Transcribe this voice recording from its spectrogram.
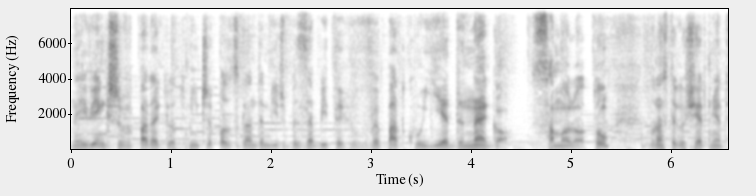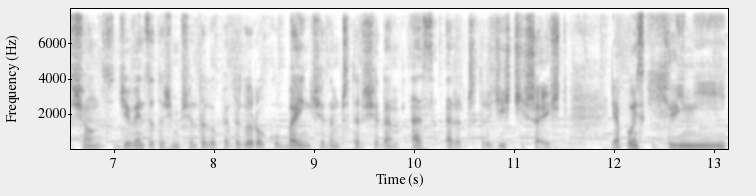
Największy wypadek lotniczy pod względem liczby zabitych w wypadku jednego samolotu. 12 sierpnia 1985 roku Boeing 747 SR-46 japońskich linii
